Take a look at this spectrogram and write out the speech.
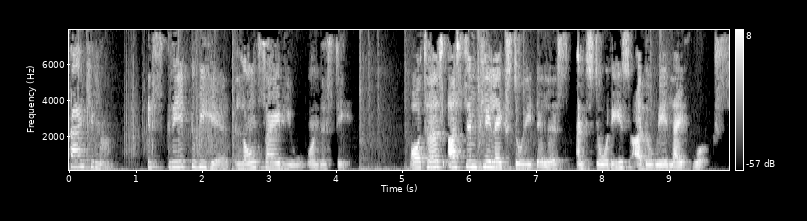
Thank you, ma'am. It is great to be here alongside you on this day. Authors are simply like storytellers, and stories are the way life works.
